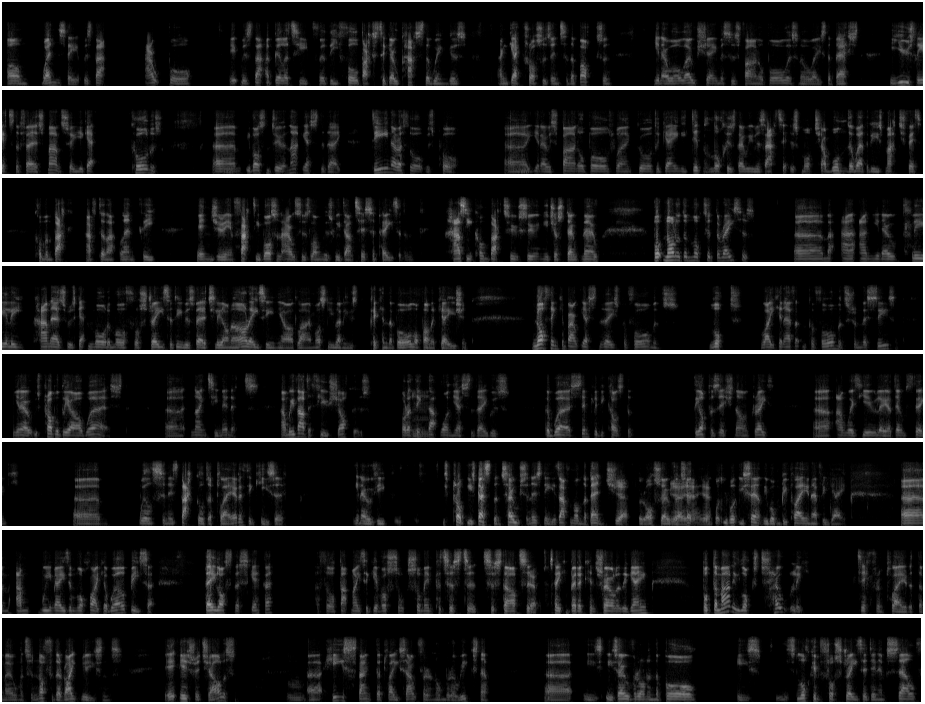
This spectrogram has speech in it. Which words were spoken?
on Wednesday? It was that outball, it was that ability for the fullbacks to go past the wingers and get crosses into the box. And, you know, although Seamus's final ball isn't always the best, he usually hits the first man. So you get corners. Mm. Um, he wasn't doing that yesterday. Digne, I thought, was poor. Uh, mm. You know, his final balls weren't good. Again, he didn't look as though he was at it as much. I wonder whether he's match fit coming back after that lengthy injury. In fact, he wasn't out as long as we'd anticipated. And has he come back too soon? You just don't know. But none of them looked at the races. Um, and, and, you know, clearly James was getting more and more frustrated. He was virtually on our 18 yard line, wasn't he, when he was picking the ball up on occasion? Nothing about yesterday's performance looked like an Everton performance from this season. You know, it was probably our worst uh, 90 minutes. And we've had a few shockers, but I think mm. that one yesterday was the worst simply because the the opposition aren't great. Uh, and with you, Lee, I don't think um, Wilson is that good a player. I think he's a, you know, if he he's probably he's better than Tosun, isn't he? He's have him on the bench, yeah, but also yeah, yeah, yeah. But, but you certainly wouldn't be playing every game. Um, and we made him look like a world beater. They lost the skipper. I thought that might have given us some, some impetus to to start to yeah. take a bit of control of the game. But the man who looks totally different player at the moment, and not for the right reasons, is Richarlison. Mm. Uh, he's stanked the place out for a number of weeks now. Uh, he's he's overrunning the ball. He's he's looking frustrated in himself,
